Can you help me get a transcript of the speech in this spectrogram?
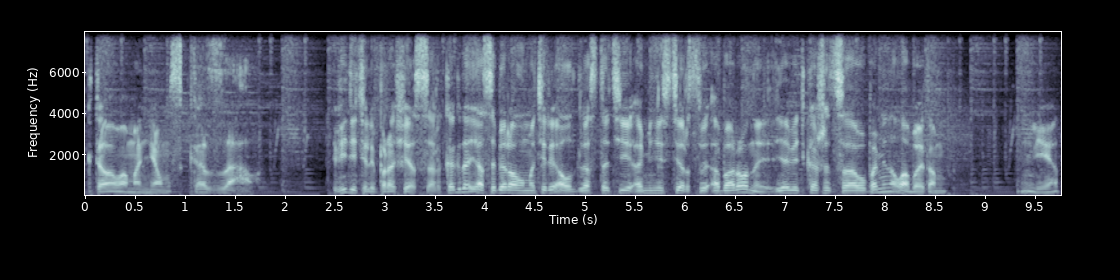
Кто вам о нем сказал? Видите ли, профессор, когда я собирал материал для статьи о Министерстве обороны, я ведь, кажется, упоминал об этом. Нет.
